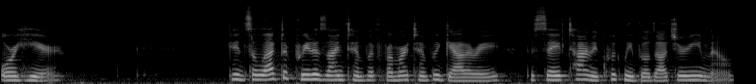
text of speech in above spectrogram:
or here. You can select a pre-designed template from our template gallery to save time and quickly build out your email.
